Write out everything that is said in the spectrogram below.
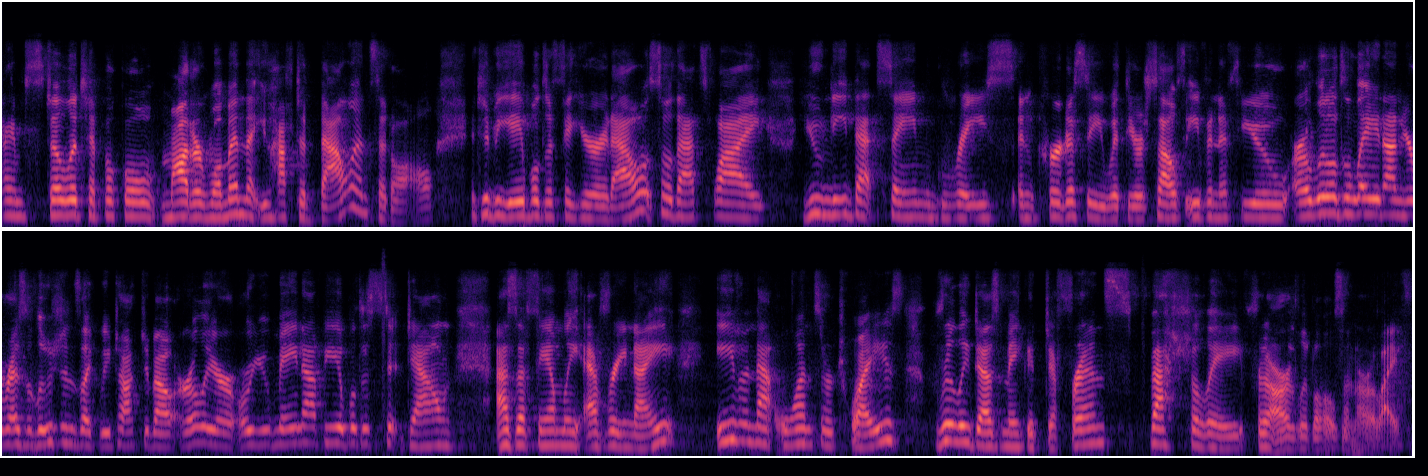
I'm still a typical modern woman that you have to balance it all to be able to figure it out. So that's why you need that same grace and courtesy with yourself, even if you are a little delayed on your resolutions, like we talked about earlier, or you may not be able to sit down as a family every night. Even that once or twice really does make a difference especially for our littles in our life.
